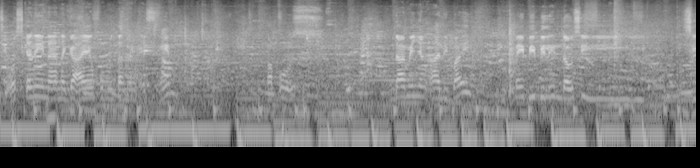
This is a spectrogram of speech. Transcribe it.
si Os kanina nag-aayang pumunta ng SM. Tapos, dami niyang alibay. May bibilhin daw si si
